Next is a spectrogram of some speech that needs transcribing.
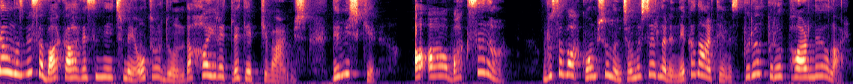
Yalnız bir sabah kahvesini içmeye oturduğunda hayretle tepki vermiş. Demiş ki, ''Aa baksana, bu sabah komşunun çamaşırları ne kadar temiz, pırıl pırıl parlıyorlar.''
